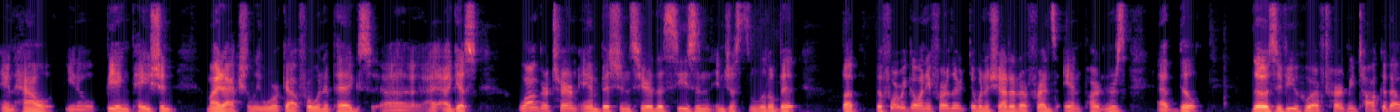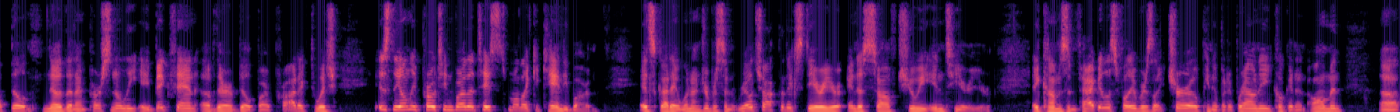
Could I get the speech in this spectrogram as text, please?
and how you know being patient might actually work out for Winnipeg's. Uh, I, I, guess longer term ambitions here this season in just a little bit. But before we go any further, I want to shout out our friends and partners at Built. Those of you who have heard me talk about Built know that I'm personally a big fan of their Built Bar product, which is the only protein bar that tastes more like a candy bar. It's got a 100% real chocolate exterior and a soft, chewy interior. It comes in fabulous flavors like churro, peanut butter brownie, coconut almond. Uh,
